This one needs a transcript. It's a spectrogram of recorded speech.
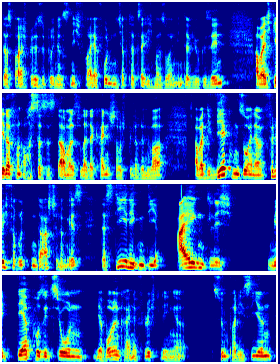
Das Beispiel ist übrigens nicht frei erfunden. Ich habe tatsächlich mal so ein Interview gesehen. Aber ich gehe davon aus, dass es damals leider keine Schauspielerin war. Aber die Wirkung so einer völlig verrückten Darstellung ist, dass diejenigen, die eigentlich mit der Position, wir wollen keine Flüchtlinge, sympathisieren,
